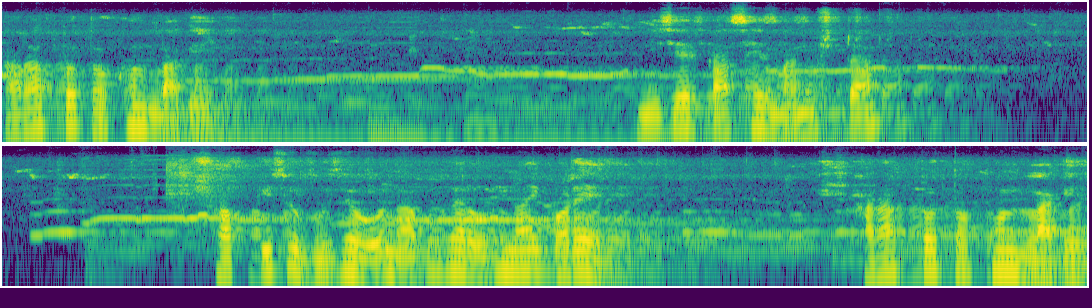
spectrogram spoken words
খারাপ তো তখন লাগে নিজের কাছের মানুষটা সবকিছু বুঝেও না বোঝার অভিনয় করে। খারাপ তো তখন লাগে।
